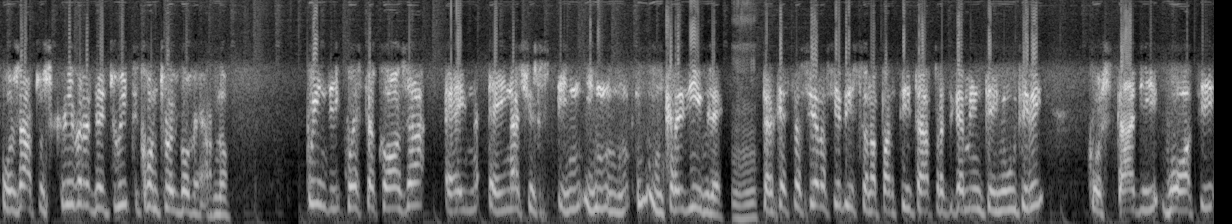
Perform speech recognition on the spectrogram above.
osato scrivere dei tweet contro il governo. Quindi questa cosa è, in, è inaccess- in, in, incredibile uh-huh. perché stasera si è vista una partita praticamente inutile con stadi vuoti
